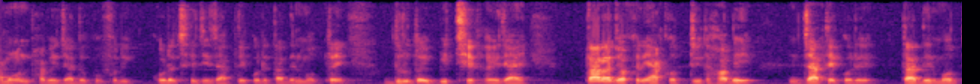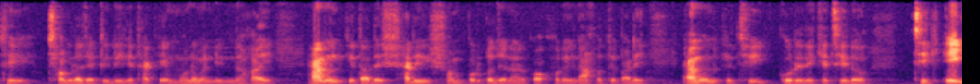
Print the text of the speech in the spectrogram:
এমনভাবে জাদুকুফুরি করেছে যে যাতে করে তাদের মধ্যে দ্রুতই বিচ্ছেদ হয়ে যায়। তারা যখনই একত্রিত হবে, যাতে করে তাদের মধ্যে ঝগড়াঝাটি লেগে থাকে, মনোমালিন্য হয়। এমনকি তাদের শারীরিক সম্পর্ক যেন আর কখনোই না হতে পারে, এমন কিছুই করে রেখেছিল। ঠিক এই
